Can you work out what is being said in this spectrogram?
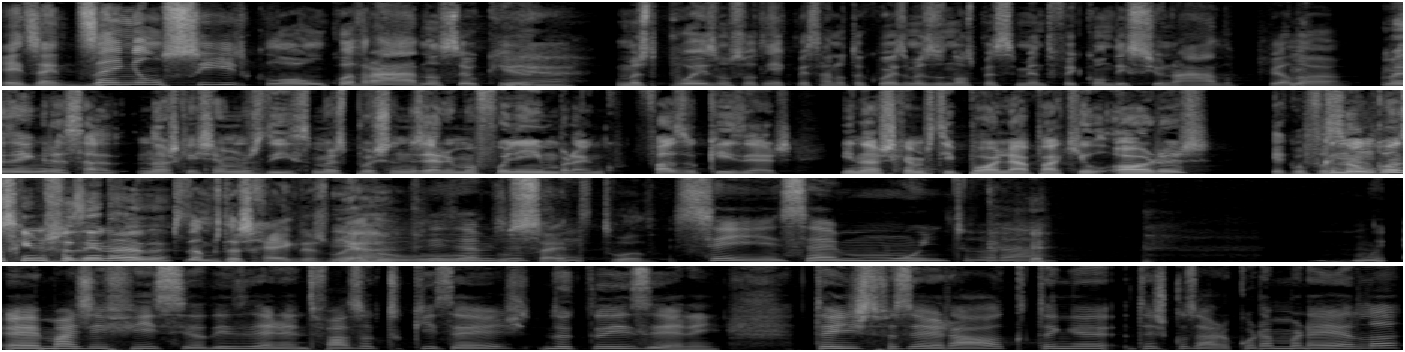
É dizer, desenha um círculo ou um quadrado, não sei o quê. yeah. Mas depois uma pessoa tinha que pensar noutra coisa, mas o nosso pensamento foi condicionado pela. Mas é engraçado, nós queixamos disso, mas depois se nos derem uma folha em branco, faz o que quiseres. E nós ficamos tipo a olhar para aquilo horas que é que que não conseguimos fazer nada. Precisamos das regras, não Yeah. é? Do, Precisamos do set regras. todo. Sim, isso é muito verdade. É mais difícil dizerem faz o que tu quiseres do que dizerem tens de fazer algo, que tenha, tens que usar a cor amarela,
